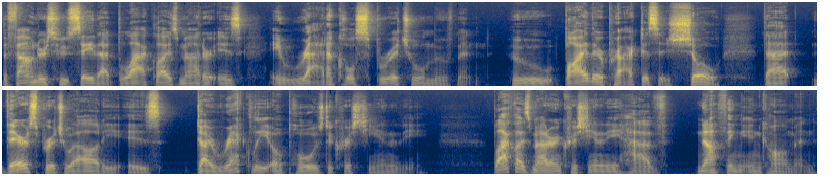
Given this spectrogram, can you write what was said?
The founders who say that Black Lives Matter is a radical spiritual movement who, by their practices, show that their spirituality is directly opposed to Christianity. Black Lives Matter and Christianity have nothing in common.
